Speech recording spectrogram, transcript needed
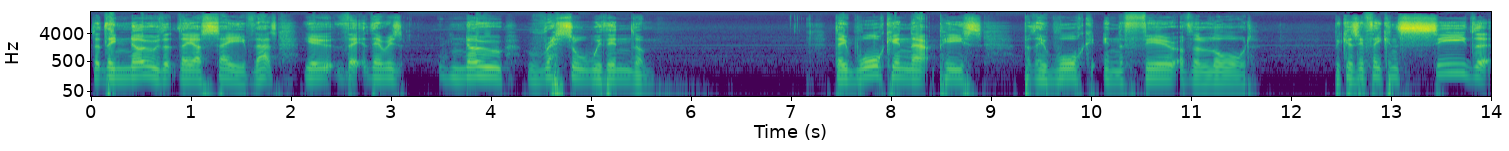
that they know that they are saved. That's you. Know, they, there is no wrestle within them. They walk in that peace but they walk in the fear of the Lord. Because if they can see that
